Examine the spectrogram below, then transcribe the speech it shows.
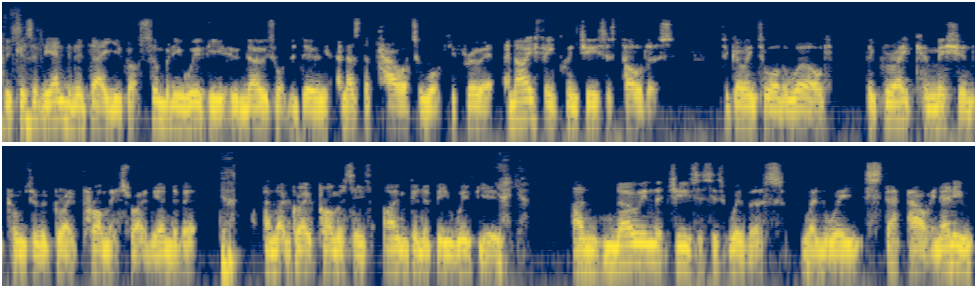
Because at the end of the day, you've got somebody with you who knows what they're doing and has the power to walk you through it. And I think when Jesus told us to go into all the world, the Great Commission comes with a great promise right at the end of it. Yeah. And that great promise is, I'm going to be with you. Yeah, yeah. And knowing that Jesus is with us when we step out in any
